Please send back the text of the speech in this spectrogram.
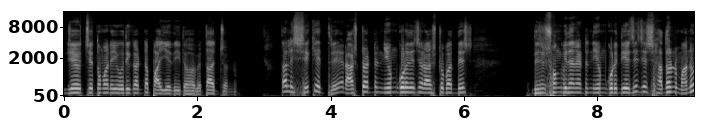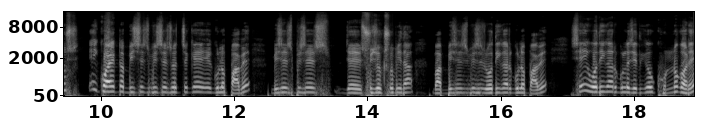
যে হচ্ছে তোমার এই অধিকারটা পাইয়ে দিতে হবে তার জন্য। তাহলে সেক্ষেত্রে রাষ্ট্র একটা নিয়ম করে দিয়েছে, রাষ্ট্রবাদ দেশ, দেশের সংবিধানে একটা নিয়ম করে দিয়েছে যে সাধারণ মানুষ এই কয়েকটা বিশেষ বিশেষ হচ্ছে কি এগুলো পাবে, বিশেষ বিশেষ যে সুযোগ সুবিধা বা বিশেষ বিশেষ অধিকারগুলো পাবে, সেই অধিকারগুলো যদি কেউ ক্ষুণ্ণ করে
